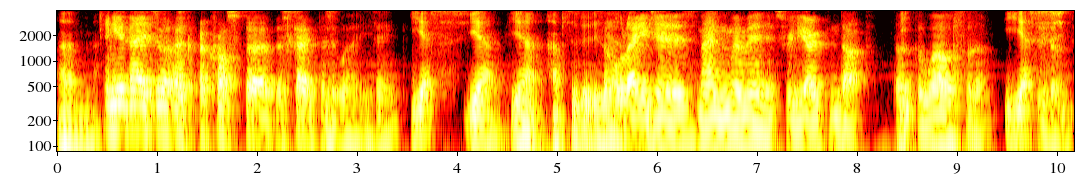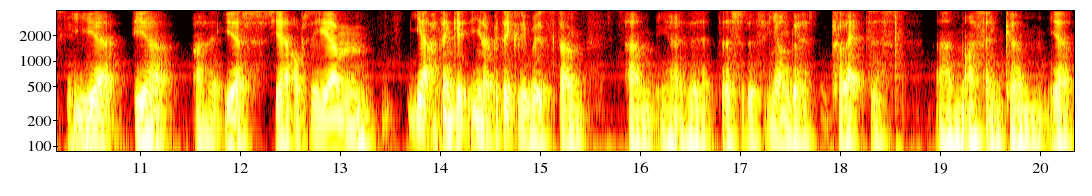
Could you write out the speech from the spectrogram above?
Um, and yeah, that is uh, across the, the scope, as it were. You think yes, yeah, yeah, absolutely. so yeah. all ages, men, women. It's really opened up the, the world for them. Yes. me. Yeah. Yeah. I think yes. Yeah. Obviously. Um. Yeah. I think it. You know, particularly with um, um. You know, the the sort of younger collectors. Um. I think. Um. Yeah.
